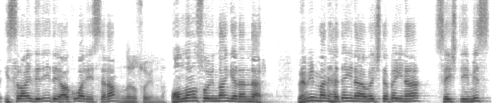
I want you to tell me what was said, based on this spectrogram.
ve İsrail dediği de Yakup Aleyhisselam. Onların soyundan. Onların soyundan gelenler. Ve mimmen hedeyna ve ectebeyna seçtiğimiz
